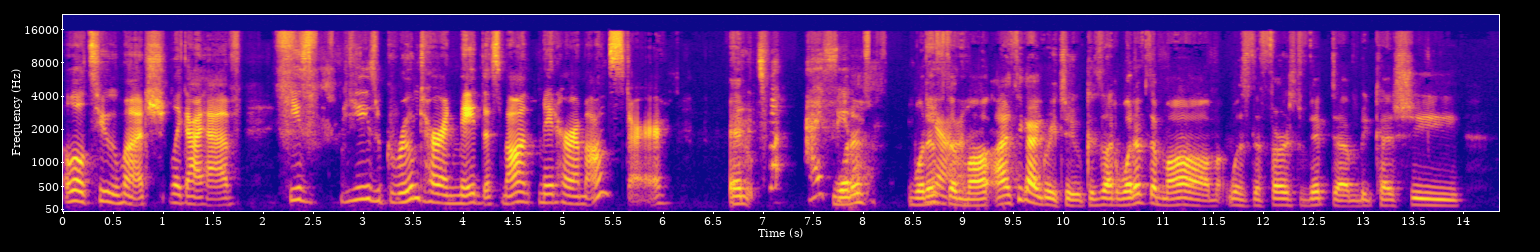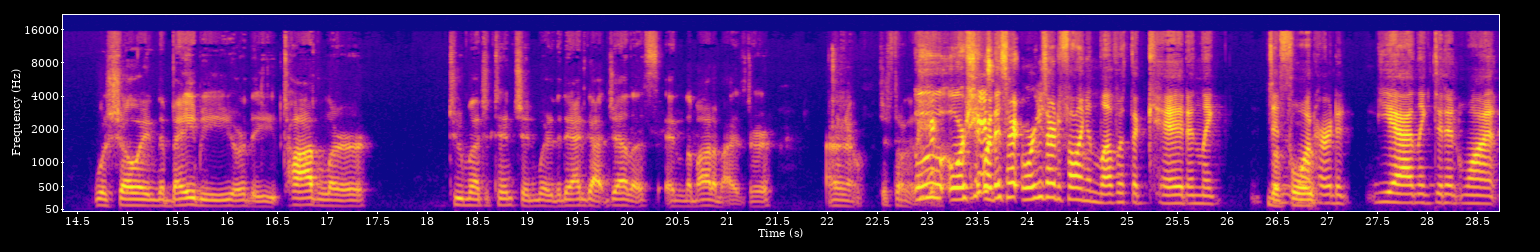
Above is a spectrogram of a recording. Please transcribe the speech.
a little too much, like I have, he's he's groomed her and made this mon made her a monster. and That's what I feel. what if What if the mom? I think I agree too. Because like, what if the mom was the first victim because she was showing the baby or the toddler too much attention, where the dad got jealous and lobotomized her? I don't know. Just don't. Know. Ooh, or she, or here's- they start, or he started falling in love with the kid and like didn't Before- want her to, yeah, and like didn't want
